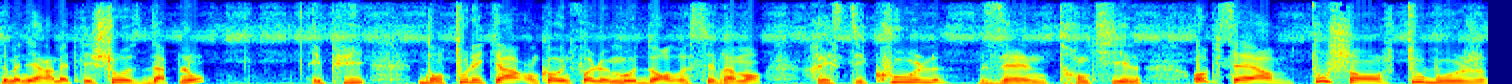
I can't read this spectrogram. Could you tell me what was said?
de manière à mettre les choses d'aplomb et puis, dans tous les cas, encore une fois, le mot d'ordre, c'est vraiment rester cool, zen, tranquille, observe, tout change, tout bouge,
